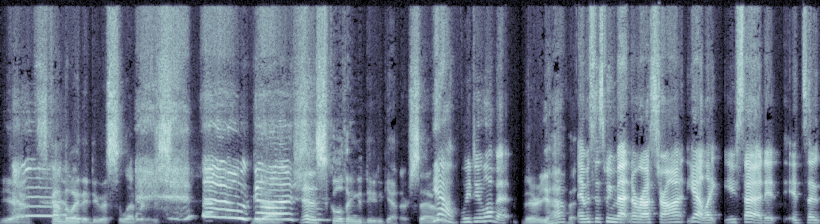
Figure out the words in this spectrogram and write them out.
yeah it's kind of the way they do with celebrities Oh gosh. yeah and it's a cool thing to do together so Yeah, we do love it. there you have it And since we met in a restaurant, yeah, like you said, it it's a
